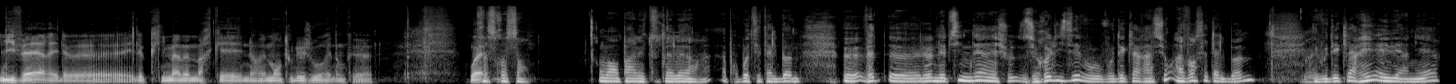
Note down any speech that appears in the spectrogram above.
l'hiver et le, et le climat me marquait énormément tous les jours et donc. Ouais. Ça se ressent. On va en parler tout à l'heure à propos de cet album. Euh, euh, une dernière chose. Je relisais vos, vos déclarations avant cet album ouais. et vous déclarez l'année dernière,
